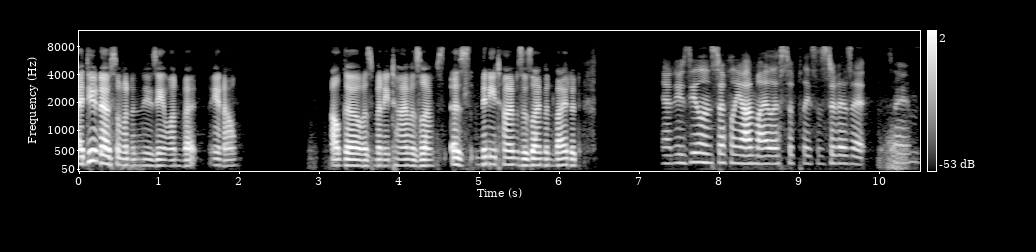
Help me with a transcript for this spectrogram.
I do know someone in New Zealand, but you know, I'll go as many times as I'm as many times as I'm invited. Yeah, New Zealand's definitely on my list of places to visit. Same.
